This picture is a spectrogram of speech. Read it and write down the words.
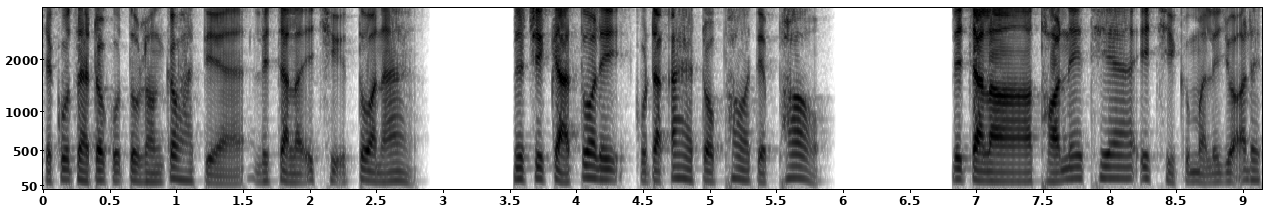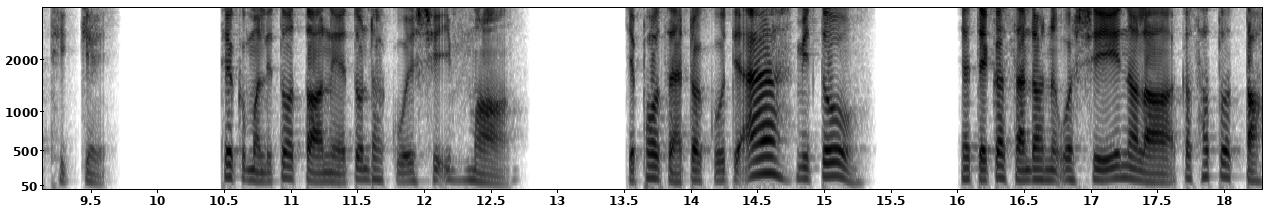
chỉ cô trả cho cô tu lòng cao hạt tiền lấy trả lại ít chữ tua nè nếu chỉ cả tua đi cô đã cái hạt đồ phao tiền phao để trả là thọ này thế ít chỉ của mà lấy vô ở đây thì kệ thế của mà lấy tôi tỏ này tôn thọ của sĩ mỏ chỉ phô giải cho của thì à mi tu. Nhà tiền có sản đó nữa sĩ nó là có sát tôi tỏ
